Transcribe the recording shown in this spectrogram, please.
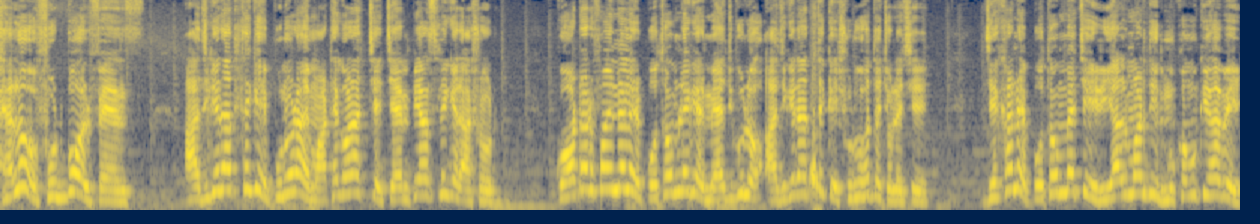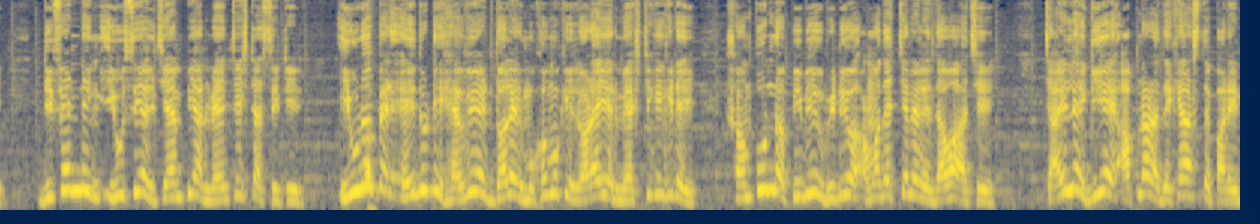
হ্যালো ফুটবল ফ্যান্স আজকের রাত থেকে পুনরায় মাঠে গড়াচ্ছে চ্যাম্পিয়ন্স লিগের আসর। কোয়ার্টার ফাইনালের প্রথম লেগের ম্যাচগুলো আজকের রাত থেকে শুরু হতে চলেছে, যেখানে প্রথম ম্যাচে রিয়াল মার্দির মুখোমুখি হবে ডিফেন্ডিং ইউসিএল চ্যাম্পিয়ন ম্যানচেস্টার সিটির। ইউরোপের এই দুটি হেভিওয়েট দলের মুখোমুখি লড়াইয়ের ম্যাচটিকে ঘিরে সম্পূর্ণ প্রিভিউ ভিডিও আমাদের চ্যানেলে দেওয়া আছে, চাইলে গিয়ে আপনারা দেখে আসতে পারেন।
